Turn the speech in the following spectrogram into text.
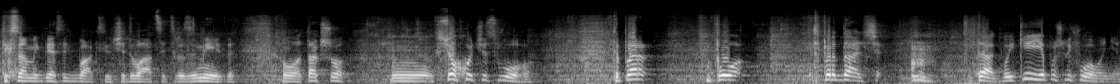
тих самих 10 баксів чи 20, розумієте? О, так що все хоче свого. Тепер по тепер далі. Так, бойки є пошліфовані.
